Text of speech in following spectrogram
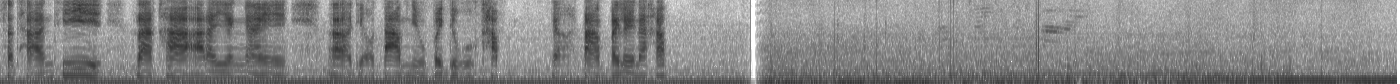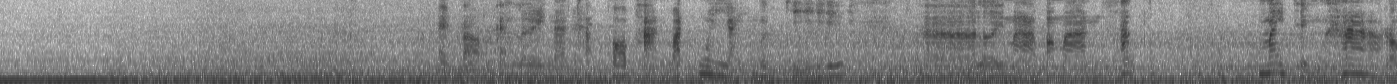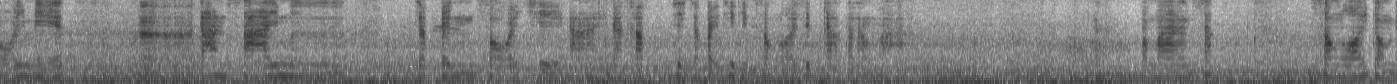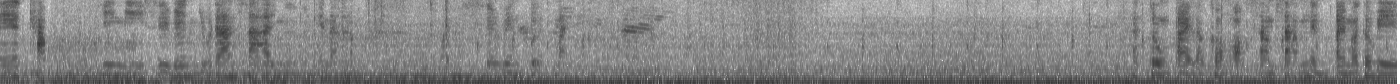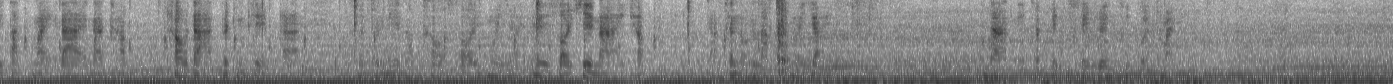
สถานที่ราคาอะไรยังไงเเดี๋ยวตามนิวไปดูครับ เดี๋ยวตามไปเลยนะครับ 19 ตารางวา ประมาณสัก 200 กว่าเมตรครับ ที่มีเซเว่นอยู่ด้านซ้ายมือเนี่ยนะครับ เซเว่นเปิดใหม่ตรงไปแล้วก็ออก 331 ไปมอเตอร์เวย์ตัดใหม่ได้นะครับ เข้าด่านไปกรุงเทพได้ ส่วนตัวนี้เราเข้าซอยห้วยใหญ่ซอยเคนายครับ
